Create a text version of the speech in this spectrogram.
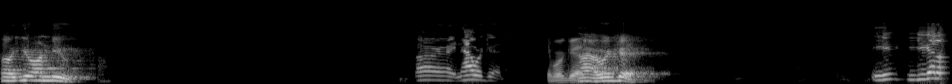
Oh, you're on mute. All right, now we're good. Yeah, we're good. All right, we're good. You, you got to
